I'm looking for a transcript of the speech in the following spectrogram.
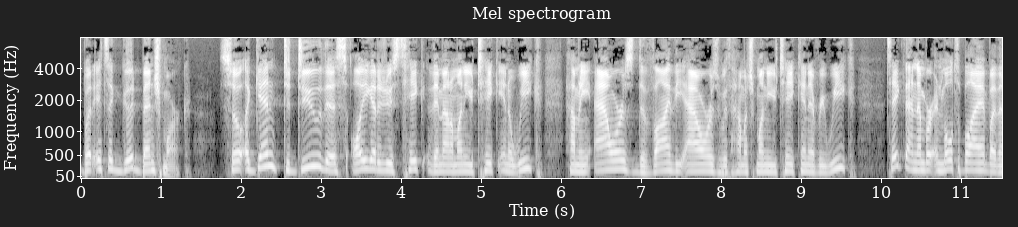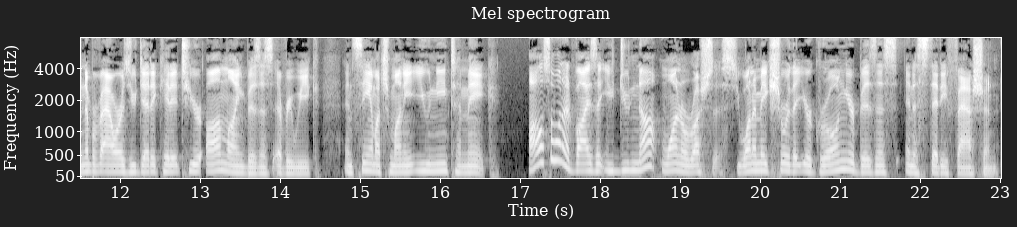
but it's a good benchmark. So, again, to do this, all you got to do is take the amount of money you take in a week, how many hours, divide the hours with how much money you take in every week. Take that number and multiply it by the number of hours you dedicate it to your online business every week and see how much money you need to make. I also want to advise that you do not want to rush this. You want to make sure that you're growing your business in a steady fashion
